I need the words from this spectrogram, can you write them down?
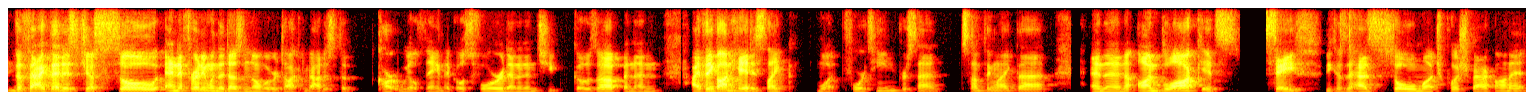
the fact that it's just so. And if for anyone that doesn't know what we're talking about, is the cartwheel thing that goes forward and then she goes up, and then I think on hit it's like what fourteen percent, something like that. And then on block it's safe because it has so much pushback on it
